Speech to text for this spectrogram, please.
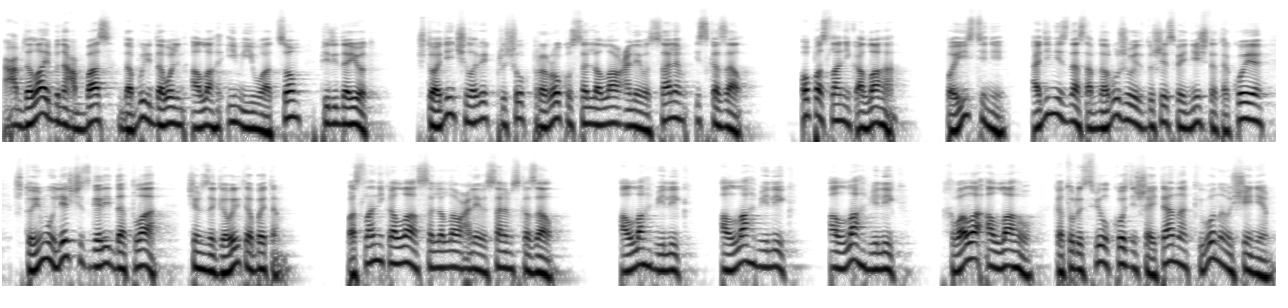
Абдалла ибн Аббас, да будет доволен Аллах им и его отцом, передает, что один человек пришел к пророку, саллиллаху алейhi вассалям, и сказал, «О посланник Аллаха, поистине, один из нас обнаруживает в душе своей нечто такое, что ему легче сгореть дотла, чем заговорить об этом». Посланник Аллаха, саллиллаху алейhi вассалям, сказал, «Аллах велик, Аллах велик, Аллах велик». Хвала Аллаху, который свел козни шайтана к его наущениям.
